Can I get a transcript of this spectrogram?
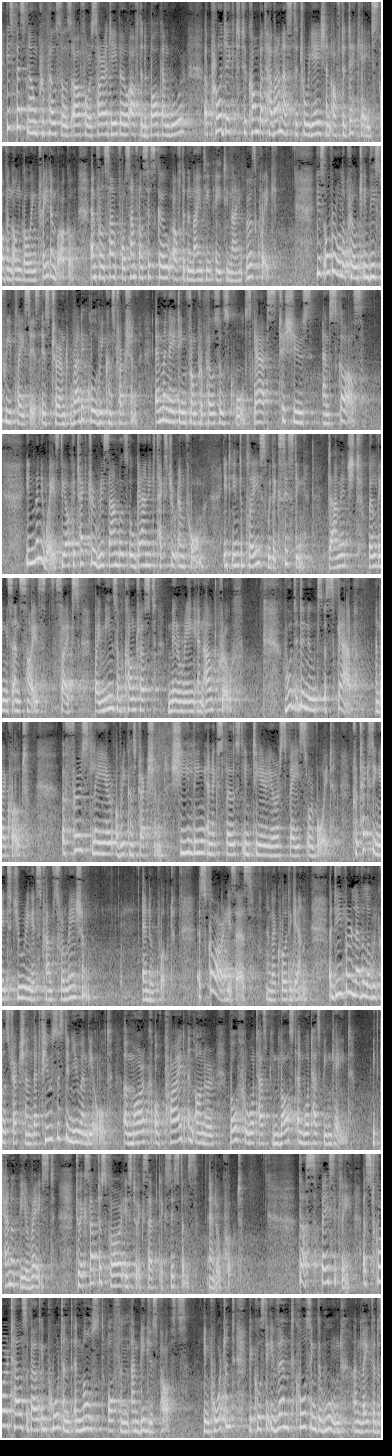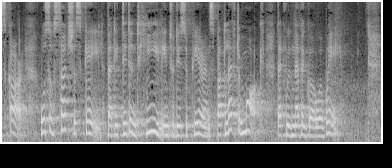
His best known proposals are for Sarajevo after the Balkan War, a project to combat Havana's deterioration after decades of an ongoing trade embargo, and for San Francisco after the 1989 earthquake. His overall approach in these three places is termed radical reconstruction, emanating from proposals called scabs, tissues, and scars. In many ways, the architecture resembles organic texture and form. It interplays with existing, damaged buildings and sites by means of contrast, mirroring, and outgrowth. Wood denotes a scab, and I quote, a first layer of reconstruction, shielding an exposed interior space or void, protecting it during its transformation. End of quote. A scar, he says, and I quote again, a deeper level of reconstruction that fuses the new and the old, a mark of pride and honor both for what has been lost and what has been gained. It cannot be erased. To accept a scar is to accept existence. End of quote. Thus, basically, a scar tells about important and most often ambiguous pasts. Important because the event causing the wound and later the scar was of such a scale that it didn't heal into disappearance but left a mark that will never go away.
